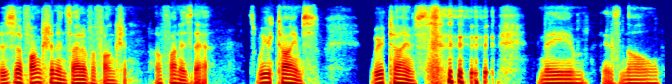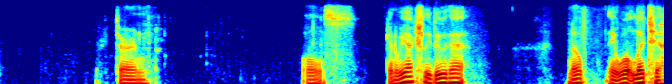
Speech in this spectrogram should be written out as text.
This is a function inside of a function. How fun is that? It's weird times. Weird times. Name is null. Return false. Can we actually do that? Nope, it won't let you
